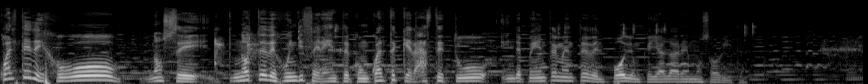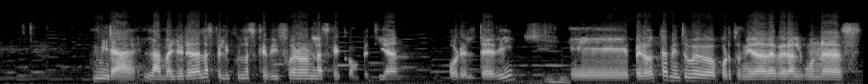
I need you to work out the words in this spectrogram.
¿cuál te dejó, no sé, no te dejó indiferente? ¿Con cuál te quedaste tú, independientemente del podium, que ya lo haremos ahorita? Mira, la mayoría de las películas que vi fueron las que competían por el Teddy, eh, pero también tuve oportunidad de ver algunas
